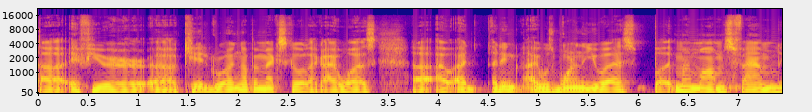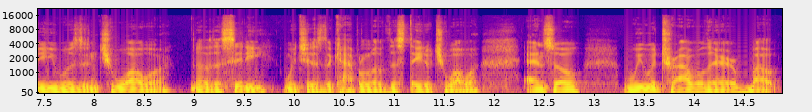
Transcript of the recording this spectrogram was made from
Uh, if you're a kid growing up in Mexico, like I was, uh, I, I, I didn't I was born in the U.S., but my mom's family was in Chihuahua, uh, the city, which is the capital of the state of Chihuahua, and so we would travel there about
